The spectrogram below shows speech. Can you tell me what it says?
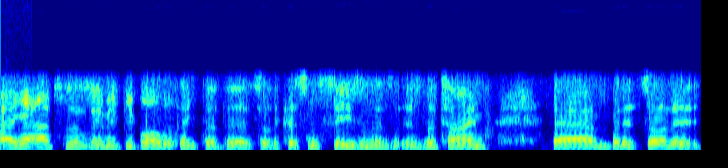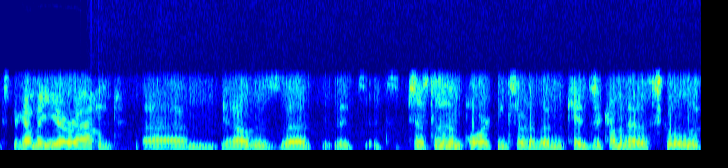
Uh, yeah, absolutely. I mean, people always think that the sort of the Christmas season is, is the time, um, but it's sort of it's become a year round. Um, you know, there's uh, it's, it's just as important sort of when kids are coming out of school,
